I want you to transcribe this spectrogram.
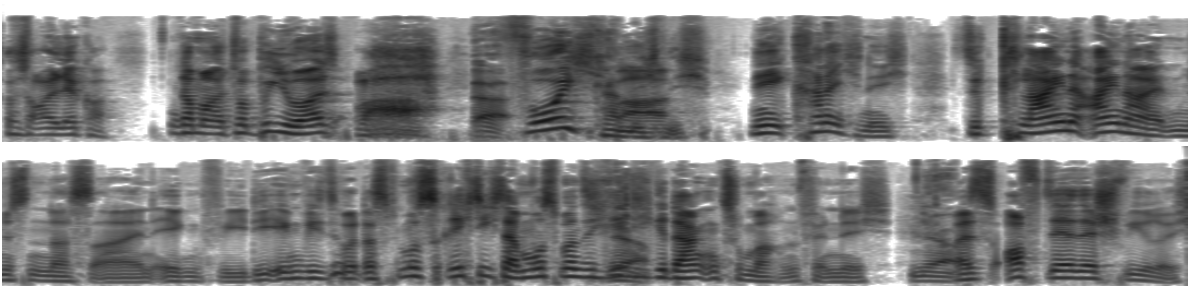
das ist auch lecker. Sag mal, Torpedo, was? Boah, Ja, furchtbar. kann ich nicht. Nee, kann ich nicht. So kleine Einheiten müssen das sein, irgendwie. Die irgendwie so, das muss richtig, da muss man sich richtig Ja. Gedanken zu machen, finde ich. Ja. Weil es ist oft sehr, sehr schwierig.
